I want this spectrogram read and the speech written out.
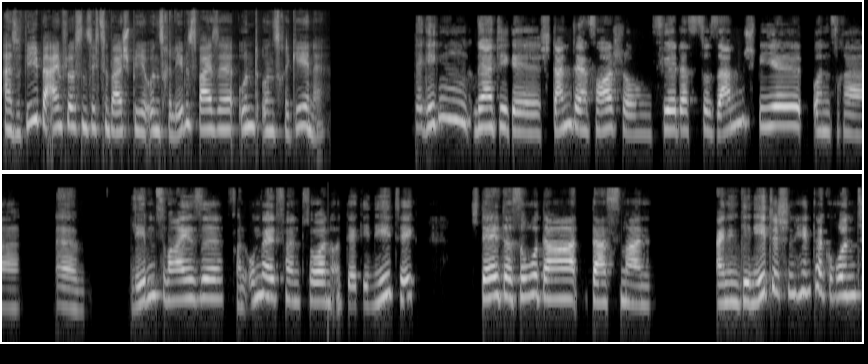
Also wie beeinflussen sich zum Beispiel unsere Lebensweise und unsere Gene? Der gegenwärtige Stand der Forschung für das Zusammenspiel unserer äh, Lebensweise von Umweltfaktoren und der Genetik stellt das so dar, dass man einen genetischen Hintergrund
